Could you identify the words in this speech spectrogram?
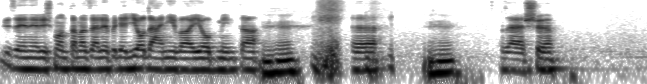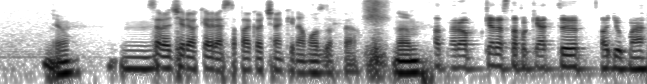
üzénél is mondtam az előbb, hogy egy jodányival jobb, mint a, Uh-huh. Uh-huh. az első. Jó. Szerencsére a keresztapákat senki nem hozza fel. Nem. Hát mert a keresztapa kettő, hagyjuk már.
